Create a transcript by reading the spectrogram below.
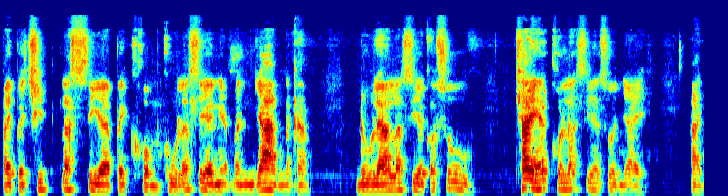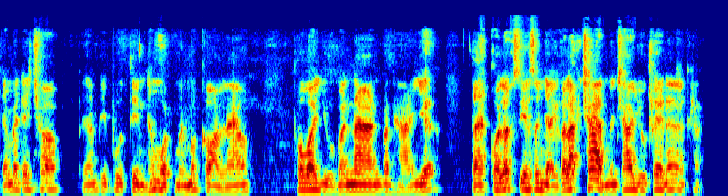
ไปประชิดรัสเซียไปข่มขู่รัสเซียเนี่ยมันยากนะครับ ดูแล้วรัสเซียก็สู้ ใช่ฮะคนรัสเซียส่วนใหญ่ อาจจะไม่ได้ชอบประธานาธิบดีปูตินทั้งหมดเหมือนเมื่อก่อนแล้ว เพราะว่าอยู่มานานปัญหาเยอะ แต่คนรัสเซียส่วนใหญ่ก็รักชาติเหมือนชาวยูเครนนั่นแหละครับ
